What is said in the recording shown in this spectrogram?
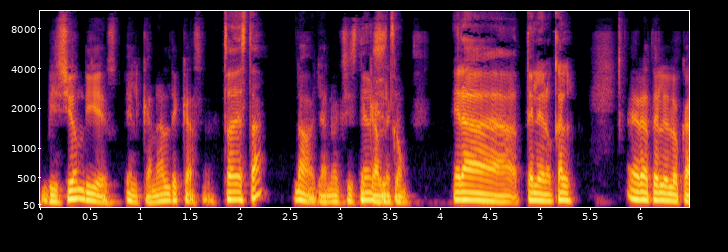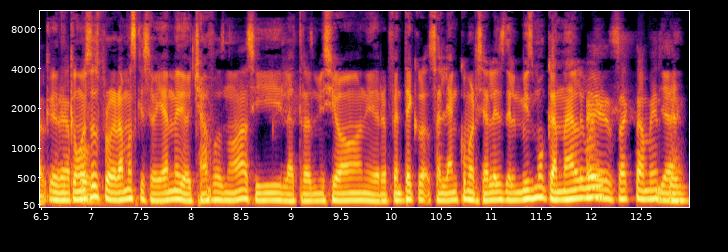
Visión 10, el canal de casa. ¿Todavía está? No, ya no existe no Cablecom. Era telelocal. Era telelocal. Era como por- esos programas que se veían medio chafos, ¿no? Así la transmisión y de repente salían comerciales del mismo canal, güey. Exactamente.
